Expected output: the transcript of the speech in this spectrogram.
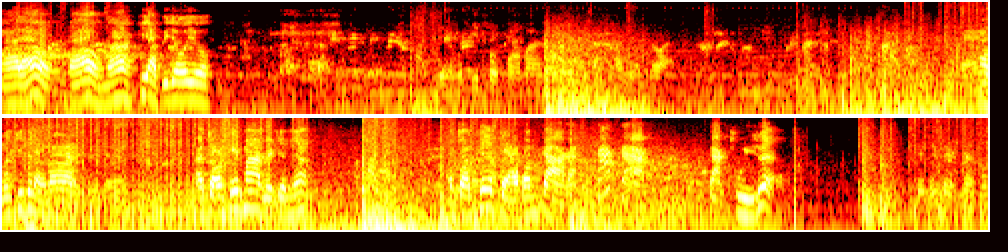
มาแล้วเปล่ามาพี่อัดวิดีโออยู่ เดี๋ยวเมื่อกี้ปวดหัวมากต้องเลยจัดการเดี๋ยวด้วยเอาแล้วคิดไปไหนมาอาจารย์เทพมากเลยเกมเนี้ย อาจารย์เทพแต่เอาบอลกากอะกากกากกากถุยด้วย เดี๋ยวได้เป็นแบบเมื่อ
